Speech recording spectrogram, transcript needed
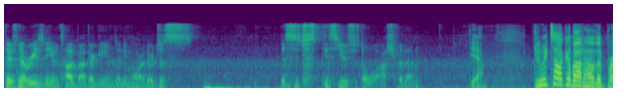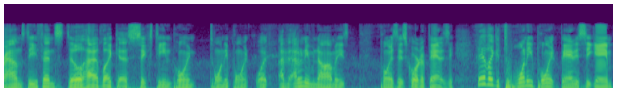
there's no reason to even talk about their games anymore. They're just this is just this year's just a wash for them. yeah. Can we talk about how the Browns defense still had like a 16 point, 20 point? What I, I don't even know how many points they scored in fantasy. They had like a 20 point fantasy game,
